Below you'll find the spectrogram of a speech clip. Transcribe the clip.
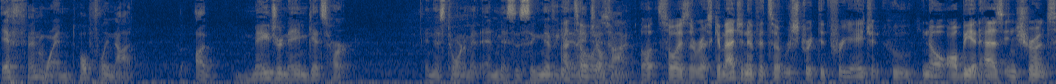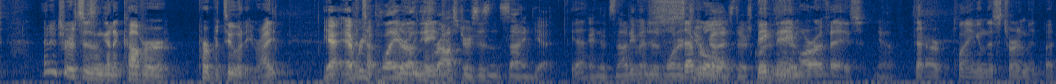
if and when, hopefully not, a major name gets hurt in this tournament and misses significant That's NHL always, time. a, it's always the risk. Imagine if it's a restricted free agent who, you know, albeit has insurance. That insurance isn't going to cover perpetuity, right? Yeah, every That's a player on these dangerous- rosters isn't signed yet. Yeah. and it's not even There's just one or two guys. There's quite big a name few. RFAs Yeah. that are playing in this tournament. But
